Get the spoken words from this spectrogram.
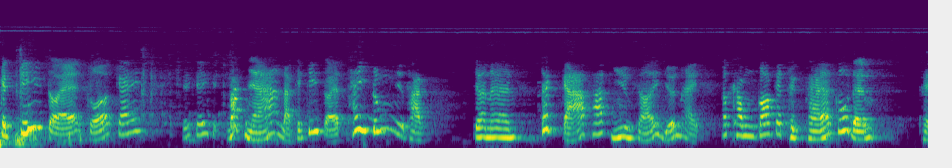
cái trí tuệ của cái cái cái, cái bát nhã là cái trí tuệ thấy đúng như thật. Cho nên tất cả pháp duyên khởi giữa này nó không có cái thực thể cố định thì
